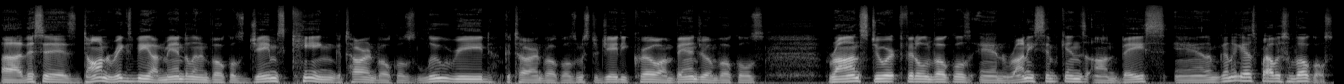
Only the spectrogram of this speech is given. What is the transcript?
Uh, this is don rigsby on mandolin and vocals james king guitar and vocals lou reid guitar and vocals mr jd crowe on banjo and vocals Ron Stewart, fiddle and vocals, and Ronnie Simpkins on bass, and I'm gonna guess probably some vocals.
